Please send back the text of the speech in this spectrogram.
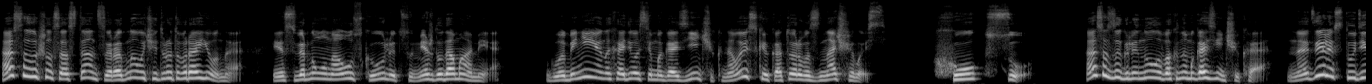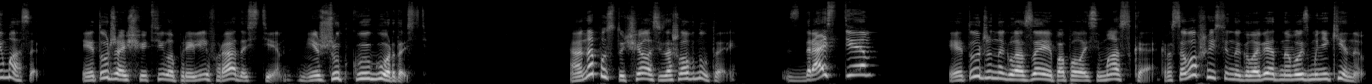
Аса вышел со станции родного четвертого района и свернул на узкую улицу между домами. В глубине ее находился магазинчик, на вывеске которого значилось «Ху-Су». Аса заглянула в окно магазинчика, на деле студии масок, и тут же ощутила прилив радости и жуткую гордость. Она постучалась и зашла внутрь. «Здрасте!» И тут же на глаза ей попалась маска, красовавшаяся на голове одного из манекенов.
